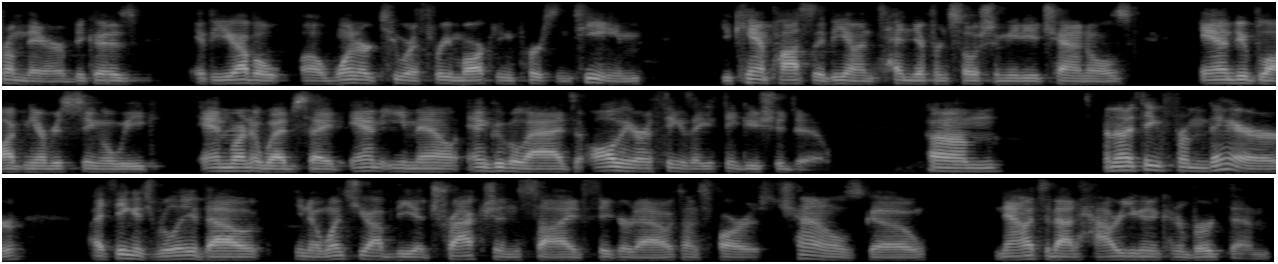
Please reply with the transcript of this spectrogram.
from there. Because if you have a, a one or two or three marketing person team, you can't possibly be on 10 different social media channels and do blogging every single week and run a website and email and Google Ads and all the other things that you think you should do. Um, and I think from there, I think it's really about, you know, once you have the attraction side figured out as far as channels go, now it's about how are you going to convert them.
